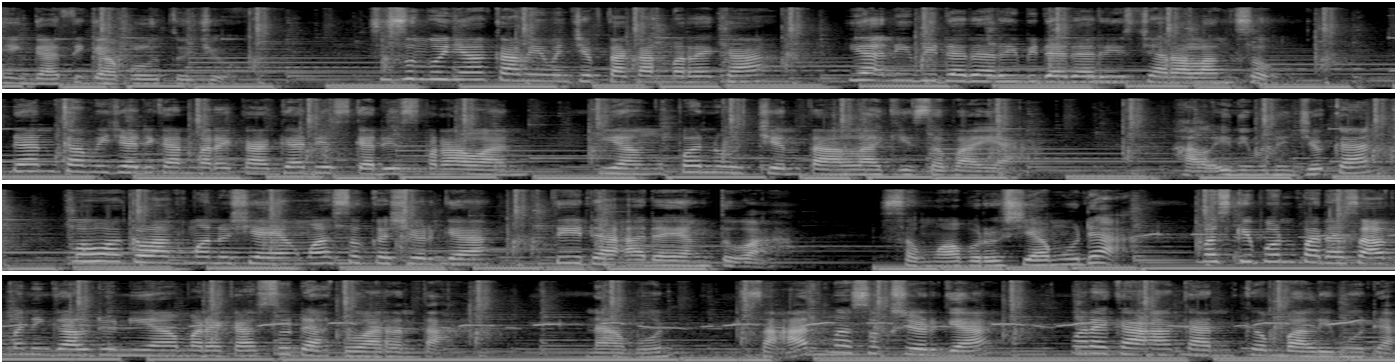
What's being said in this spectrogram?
hingga 37. Sesungguhnya kami menciptakan mereka, yakni bidadari-bidadari secara langsung, dan kami jadikan mereka gadis-gadis perawan yang penuh cinta lagi sebaya. Hal ini menunjukkan bahwa kelak manusia yang masuk ke surga tidak ada yang tua. Semua berusia muda, meskipun pada saat meninggal dunia mereka sudah tua renta. Namun, saat masuk surga, mereka akan kembali muda.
